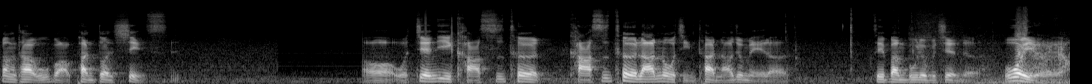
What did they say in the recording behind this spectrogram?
让他无法判断现实。哦，我建议卡斯特卡斯特拉诺警探，然后就没了，这半部就不见了。喂呦呀！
